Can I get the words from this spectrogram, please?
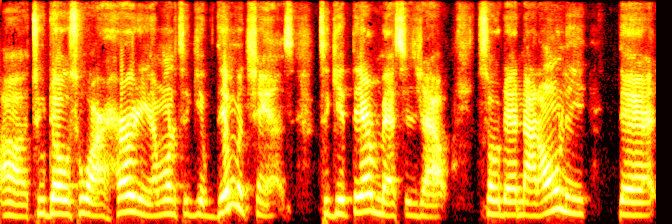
uh, to those who are hurting. I wanted to give them a chance to get their message out so that not only that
